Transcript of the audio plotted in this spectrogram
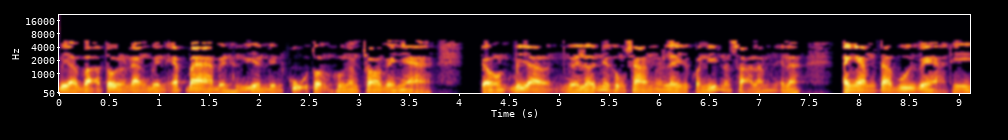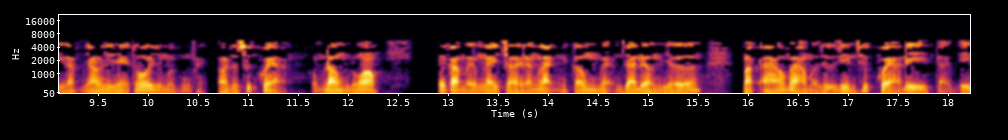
Bây giờ vợ tôi nó đang bên F3 bên Hưng Yên đến cụ tôi cũng không dám cho về nhà. Kiểu bây giờ người lớn thì không sao mà lây cho con nít nó sợ lắm. Nên là anh em ta vui vẻ thì gặp nhau như thế thôi nhưng mà cũng phải lo cho sức khỏe cộng đồng đúng không? Thế cả mấy hôm nay trời đang lạnh công mẹ ra đường nhớ mặc áo vào mà giữ gìn sức khỏe đi. Tại vì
